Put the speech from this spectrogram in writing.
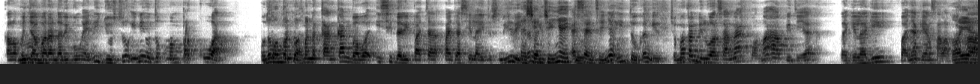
kalau Hmm. penjabaran dari Bung Edi justru ini untuk memperkuat Untuk memperkuat. menekankan bahwa isi dari Panca- Pancasila itu sendiri kan gitu. esensinya itu esensinya itu kan gitu. Cuma kan di luar sana, mohon maaf gitu ya, lagi-lagi banyak yang salah oh paham. ya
